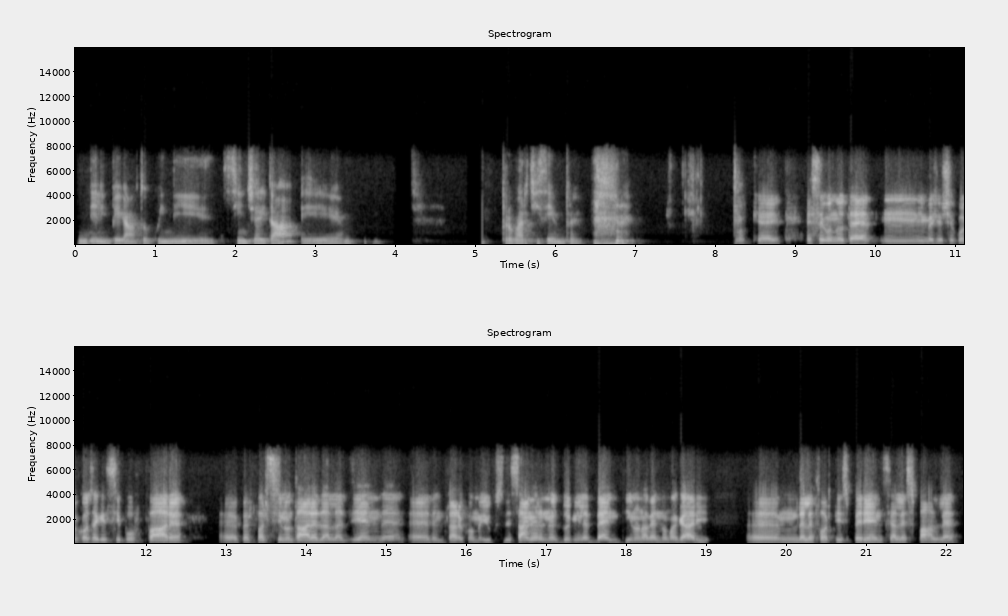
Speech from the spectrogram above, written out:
né l'impiegato, quindi sincerità e provarci sempre. ok, e secondo te mh, invece c'è qualcosa che si può fare eh, per farsi notare dalle aziende ed entrare come UX designer nel 2020 non avendo magari ehm, delle forti esperienze alle spalle.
